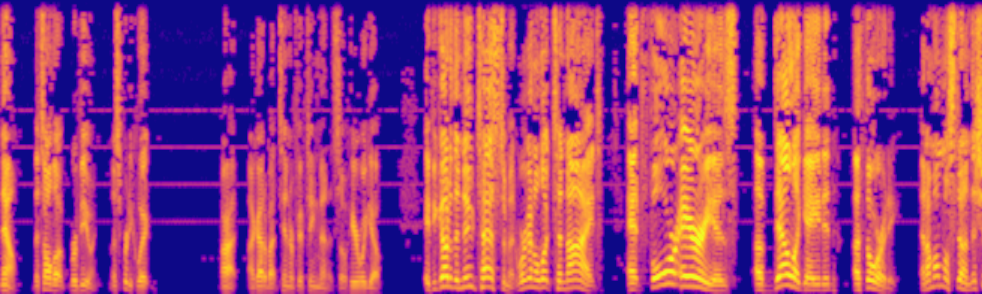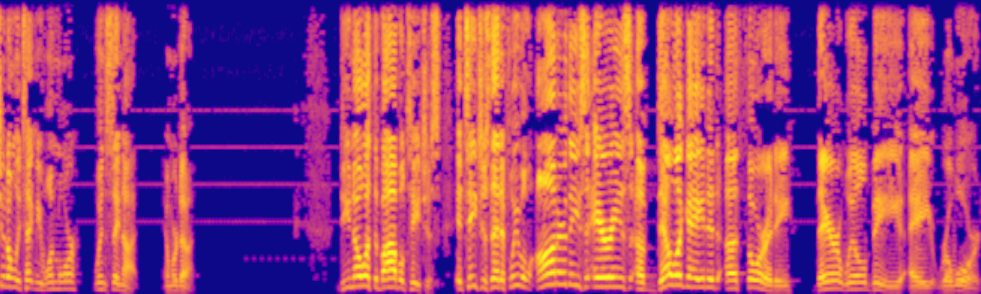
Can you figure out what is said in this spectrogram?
Now that's all the reviewing. That's pretty quick. All right, I got about ten or fifteen minutes, so here we go. If you go to the New Testament, we're going to look tonight at four areas of delegated authority. And I'm almost done. This should only take me one more Wednesday night, and we're done. Do you know what the Bible teaches? It teaches that if we will honor these areas of delegated authority, there will be a reward.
